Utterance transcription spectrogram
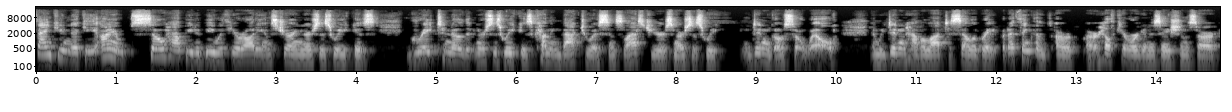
thank you, Nikki. I am so happy to be with your audience during Nurses Week. It's great to know that Nurses Week is coming back to us since last year's Nurses Week didn't go so well and we didn't have a lot to celebrate. But I think that our, our healthcare organizations are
